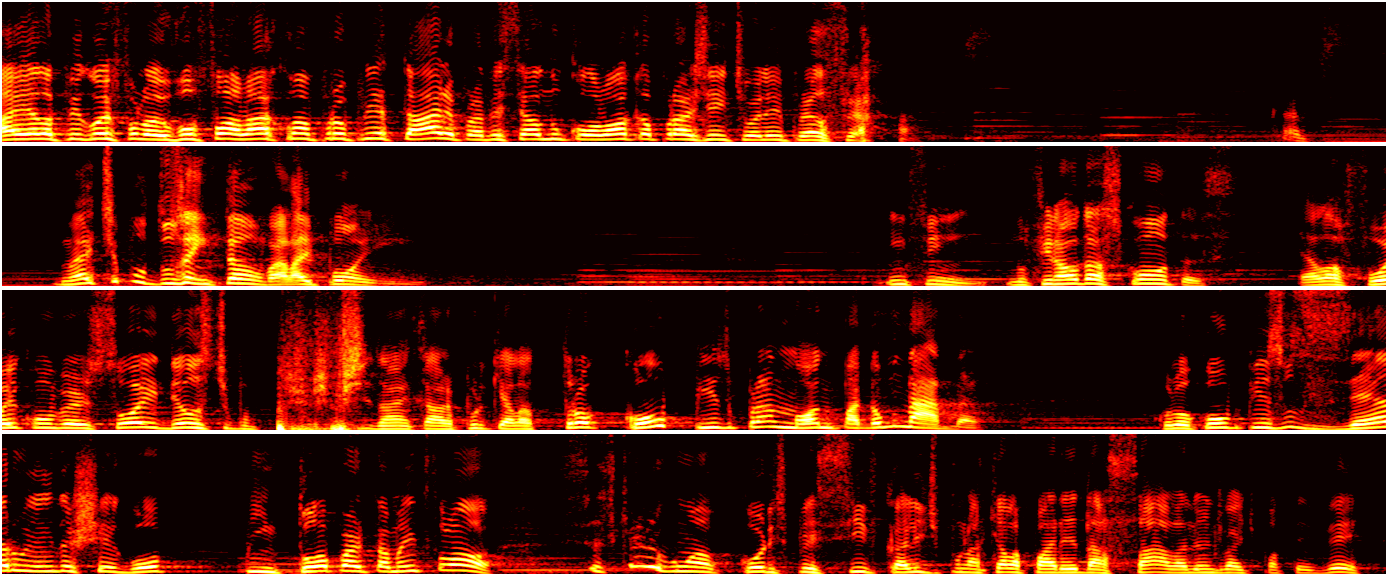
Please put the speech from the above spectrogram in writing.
Aí ela pegou e falou: Eu vou falar com a proprietária para ver se ela não coloca para a gente. Eu olhei para ela e falei: ah, cara, Não é tipo duzentão, vai lá e põe. Enfim, no final das contas, ela foi, conversou e Deus, tipo, na cara, porque ela trocou o piso para nós, não pagamos nada. Colocou um piso zero e ainda chegou, pintou o apartamento e falou: Ó, vocês querem alguma cor específica ali, tipo naquela parede da sala, ali onde vai tipo a TV?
